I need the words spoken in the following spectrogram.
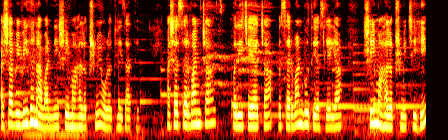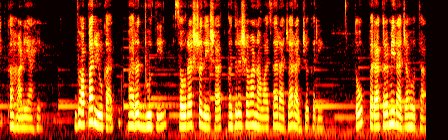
अशा विविध नावांनी श्री महालक्ष्मी ओळखली जाते. अशा सर्वांच्या परिचयाच्या व सर्वांभूती असलेल्या श्री महालक्ष्मीची ही कहाणी आहे. द्वापार युगात भारतभूतील सौराष्ट्र देशात भद्रशवा नावाचा राजा राज्य करी. तो पराक्रमी राजा होता.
